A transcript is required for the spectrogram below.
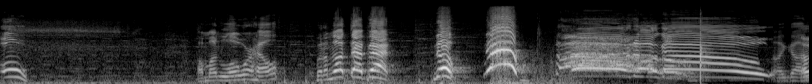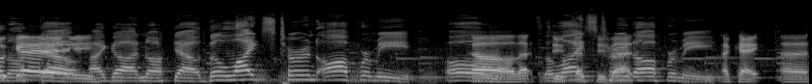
Oh! I'm on lower health, but I'm not that bad. No! No! Oh, no! I got okay. knocked out. I got knocked out. The lights turned off for me. Oh, Oh, that's the too- that's lights too turned bad. off for me. Okay, uh,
